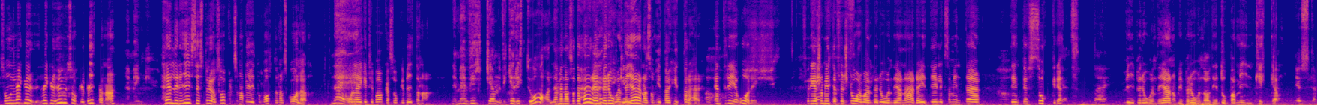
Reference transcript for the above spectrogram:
Så hon lägger, lägger ur sockerbitarna, men. Häller i sig strösockret som har blivit på botten av skålen Nej. och lägger tillbaka sockerbitarna. Nej men vilken, vilken ritual! Nej men alltså det här är en Herregud. beroendehjärna som hittar, hittar det här. Ja. En treåring. För er som inte förstår vad en beroendehjärna är, det är, det är liksom inte, det är inte sockret Nej, vi beroendehjärnor blir beroende av, det är dopaminkicken. just det.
